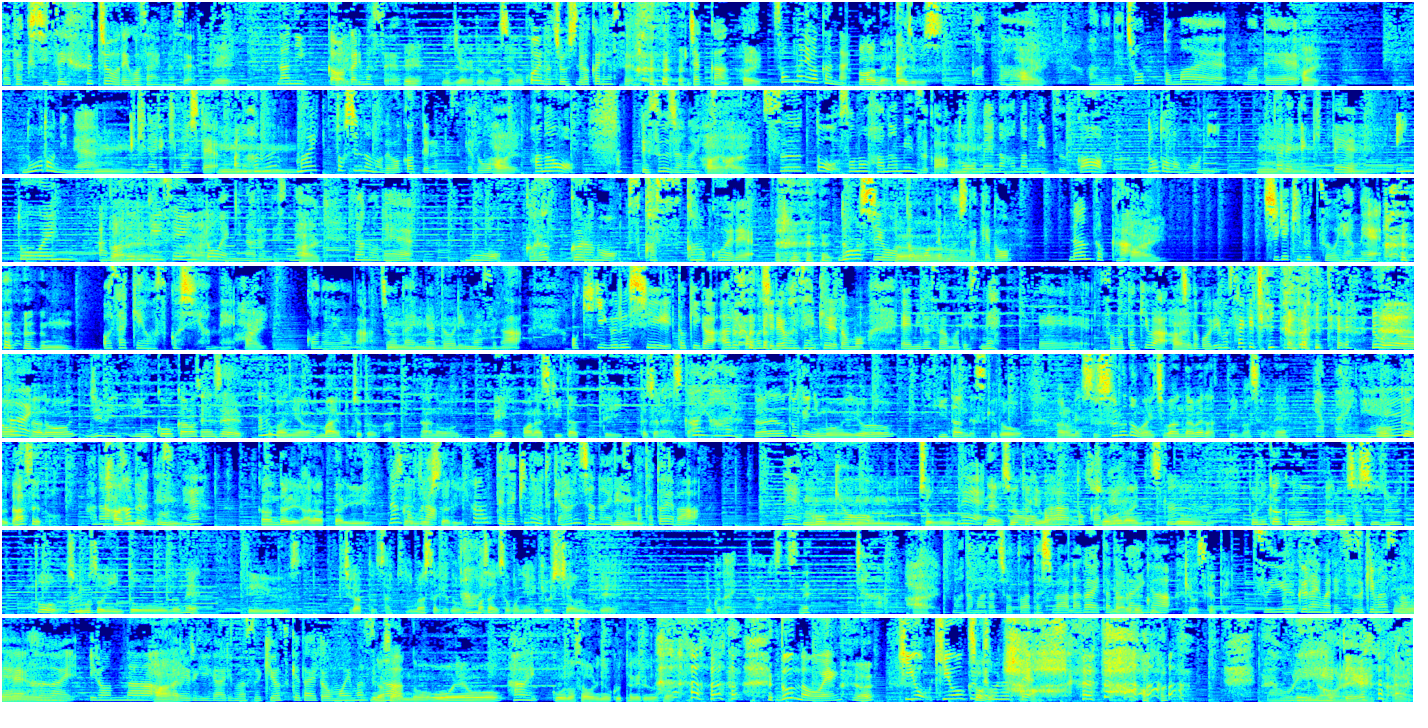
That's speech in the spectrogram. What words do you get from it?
私絶不調でございますねえ、何かわかります、ええ、存じ上げておりますよ。声の調子でわかります？若干はい。そんなにわかんないよわかんない。大丈夫です。かった、はい。あのねちょっと前まで、はい。喉にね、うん。いきなり来まして、うん。あの鼻毎年なので分かってるんですけど、はい。鼻をで吸うじゃないですか、はいはい。吸うとその鼻水がうん透明な鼻水が喉の方にうん。垂れてきてうん。咽頭炎あのはい。アレルギー性咽頭炎になるんですね、はい。なのでもうガラッガラのスカスカの声で どうしようと思ってましたけどなんとかはい。刺激物をやめ うん。お酒を少しやめはい。このような状態になっておりますがお聞き苦しい時があるかもしれませんけれども、えー皆さんもですね、えーその時ははいちょっとボリューム下げていただいて、でもね、あの、はいあの、耳鼻咽喉科の先生とかには、前ちょっと、あの、ね、お話聞いたって言ったじゃないですか。はいはいあれの時にもいろいろ聞いたんですけど、あのね、すするのが一番ダメだって言いますよね。やっぱりね、うん。とにかく出せと。鼻噛んで噛むんですね、噛んだり洗ったり、洗浄したり。ふんってできない時あるじゃないですか、うん。例えばねうん公共、うんうんうん。そう。ねねそういう時はしょうがないんですけど、うん。とにかくあのすするとそれこそ咽頭のね、っていうちらっとさっき言いましたけど、はい。まさにそこに影響しちゃうんで良くないっていう話ですねじゃあはい。まだまだちょっと私は長い戦いが気をつけて。梅雨ぐらいまで続きますので、うん。はい、いろんなはい。アレルギーがあります、気をつけたいと思いますが。皆さんの応援をはい、幸田沙織に送ってあげてください。どんな応援？え？気を気を送ってもらって。は 治れーっていう。は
